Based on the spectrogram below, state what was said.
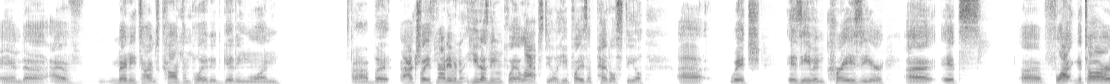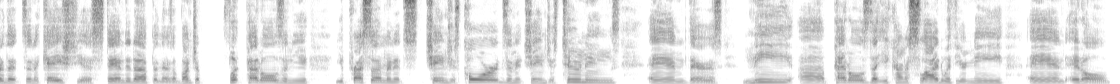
and uh, I've many times contemplated getting one. Uh, but actually, it's not even, he doesn't even play a lap steel. He plays a pedal steel, uh, which is even crazier. Uh, it's a flat guitar that's in a case. You stand it up, and there's a bunch of foot pedals, and you you press them, and it changes chords and it changes tunings. And there's knee uh, pedals that you kind of slide with your knee, and it'll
